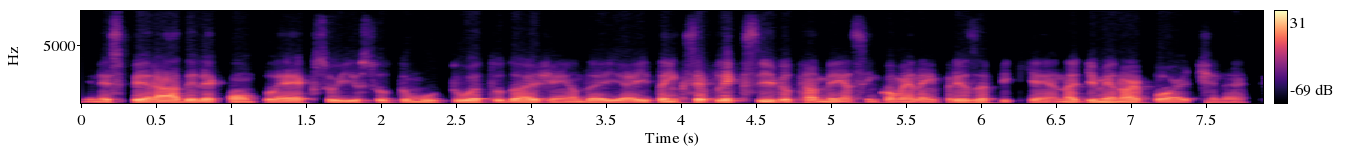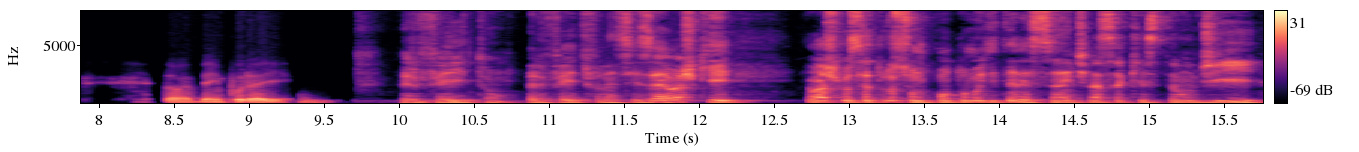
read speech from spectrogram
inesperado, ele é complexo e isso tumultua toda a agenda, e aí tem que ser flexível também, assim como é na empresa pequena, de menor porte, né? Então é bem por aí. Perfeito, perfeito, Francis. É, eu acho que eu acho que você trouxe um ponto muito interessante nessa questão de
